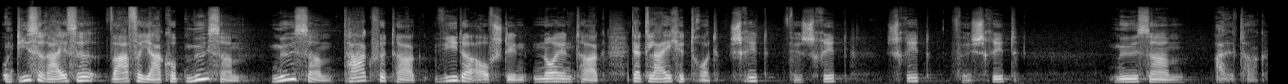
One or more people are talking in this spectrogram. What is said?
Und diese Reise war für Jakob mühsam, mühsam, Tag für Tag, wieder aufstehen, neuen Tag, der gleiche Trott, Schritt für Schritt, Schritt für Schritt, mühsam Alltag.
